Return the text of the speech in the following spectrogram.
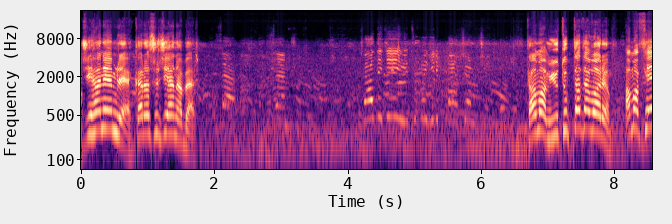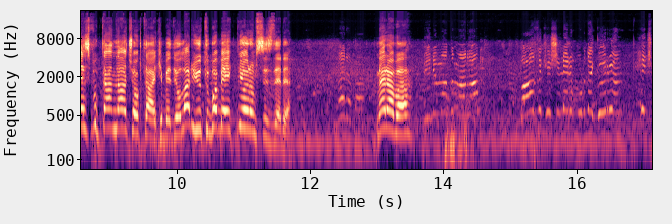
Cihan Emre, Karasu Cihan Haber. Güzel. Güzelmiş. Sadece YouTube'a girip bakacağım oluyor. Tamam YouTube'da da varım. Ama Facebook'tan daha çok takip ediyorlar. YouTube'a bekliyorum sizleri. Merhaba. Merhaba. Benim adım Aram. Bazı kişileri burada görüyorum. Hiç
